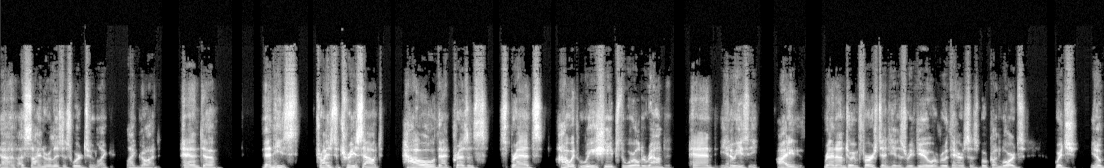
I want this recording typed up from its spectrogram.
uh, assign a religious word to, like like God. And uh, then he's tries to trace out how that presence spreads, how it reshapes the world around it. And, you know, he's, he, I ran onto him first in his review of Ruth Harris's book on Lourdes, which, you know,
